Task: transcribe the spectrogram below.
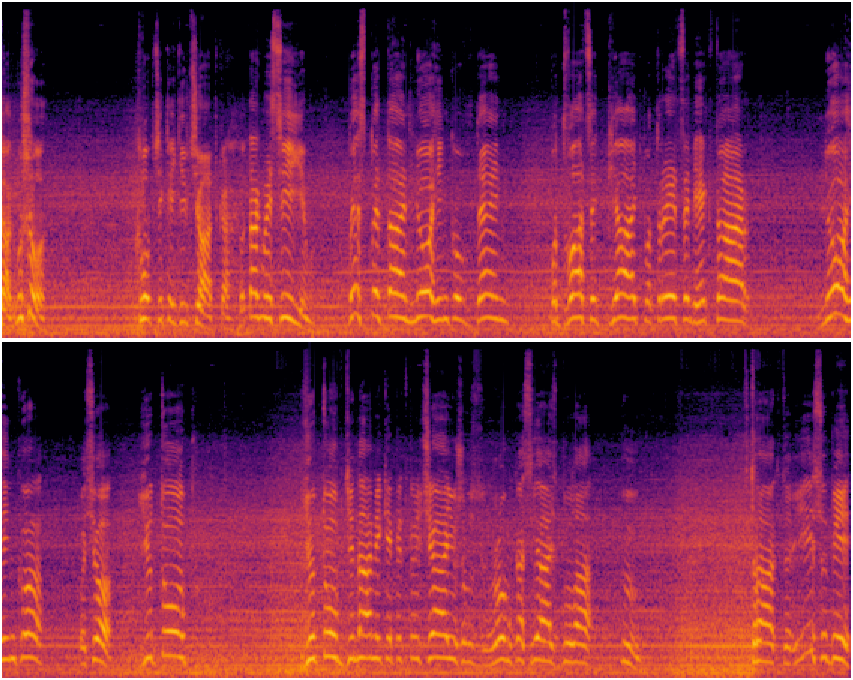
Так, ну що, хлопчики і дівчатка, отак ми сіємо. Без питань, легенько в день по 25, по 30 гектар. Легенько. Ось Ютуб. Ютуб динаміки підключаю, щоб громка связь була. Ну, тракторі і собі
